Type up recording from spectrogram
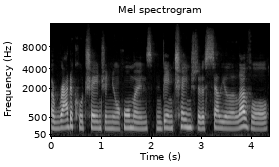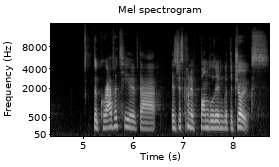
a radical change in your hormones and being changed at a cellular level the gravity of that is just kind of bundled in with the jokes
